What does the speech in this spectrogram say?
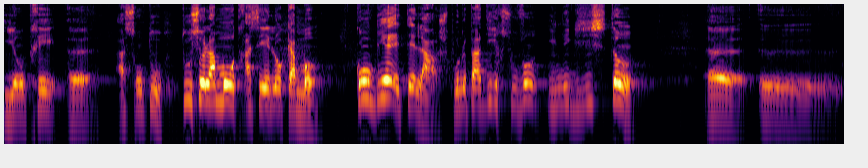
y entrer à son tour. Tout cela montre assez éloquemment Combien était l'âge, pour ne pas dire souvent inexistant, euh, euh,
